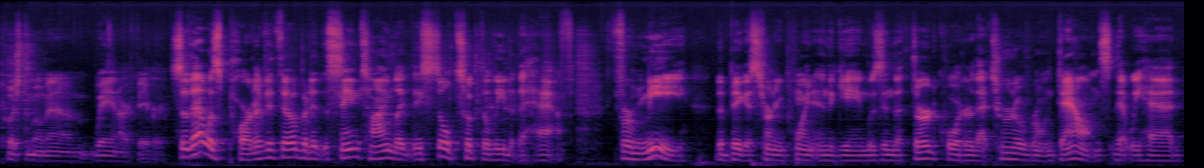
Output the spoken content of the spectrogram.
pushed the momentum way in our favor. So that was part of it though, but at the same time, like they still took the lead at the half. For me, the biggest turning point in the game was in the third quarter, that turnover on downs that we had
